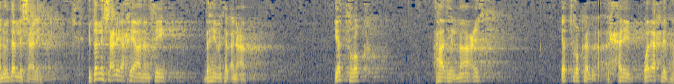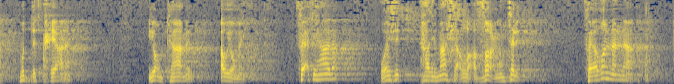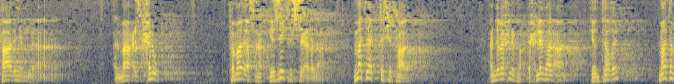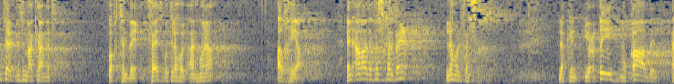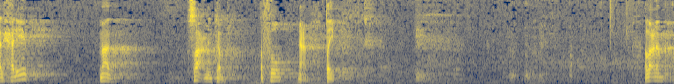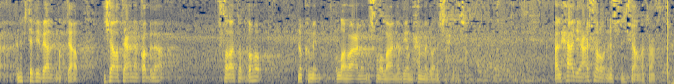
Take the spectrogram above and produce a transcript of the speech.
أنه يدلس عليه. يدلس عليه أحيانا في بهيمة الأنعام. يترك هذه الماعز يترك الحليب ولا يحلبها. مدة أحيانا يوم كامل أو يومين. فيأتي هذا ويجد هذه ما شاء الله الضرع ممتلئ. فيظن أن هذه الماعز حلو. فماذا يصنع؟ يزيد في السعر الآن. متى يكتشف هذا؟ عندما يحلبها. يحلبها الآن ينتظر ما تمتلئ مثل ما كانت وقت البيع. فيثبت له الآن هنا الخيار. إن أراد فسخ البيع له الفسخ. لكن يعطيه مقابل الحليب ماذا؟ صاع من تمر. مفهوم؟ نعم. طيب. الله أعلم نكتفي بهذا المقدار. إن شاء الله تعالى قبل صلاة الظهر نكمل. والله أعلم وصلى الله على نبينا محمد وعلى آله وصحبه وسلم. الحادي عشر والنصف إن شاء الله تعالى.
